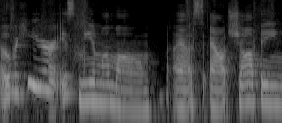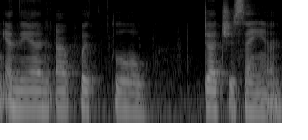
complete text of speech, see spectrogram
over here is me and my mom us out shopping and then uh, with little Duchess Anne.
